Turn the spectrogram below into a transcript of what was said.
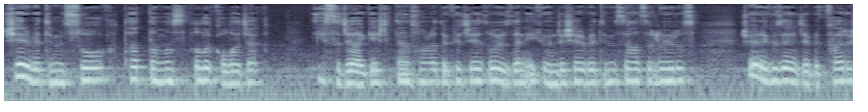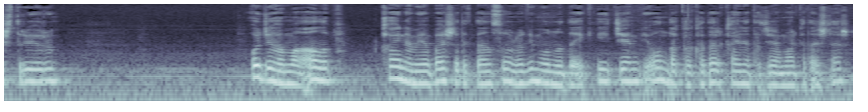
Şerbetimiz soğuk, tatlımız ılık olacak. İlk sıcağı geçtikten sonra dökeceğiz. O yüzden ilk önce şerbetimizi hazırlıyoruz. Şöyle güzelce bir karıştırıyorum. Ocağıma alıp kaynamaya başladıktan sonra limonu da ekleyeceğim. Bir 10 dakika kadar kaynatacağım arkadaşlar.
